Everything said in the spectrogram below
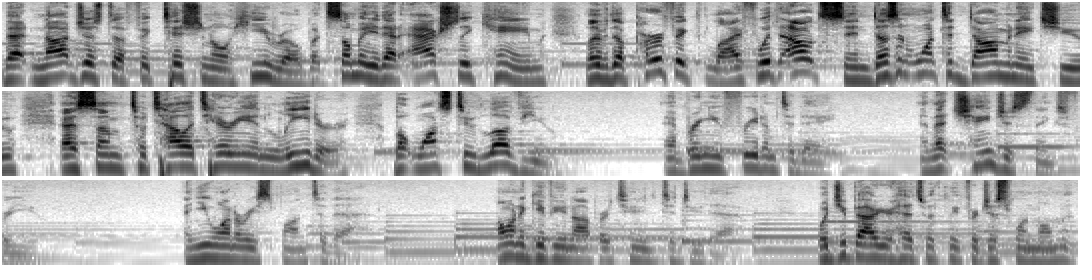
that not just a fictional hero, but somebody that actually came, lived a perfect life without sin, doesn't want to dominate you as some totalitarian leader, but wants to love you and bring you freedom today. And that changes things for you. And you want to respond to that. I want to give you an opportunity to do that. Would you bow your heads with me for just one moment?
